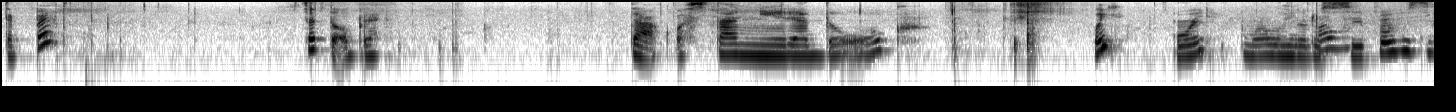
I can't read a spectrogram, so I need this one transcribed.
тепер все добре. Так, останній рядок. Ой, Ой, мало не розсипався.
